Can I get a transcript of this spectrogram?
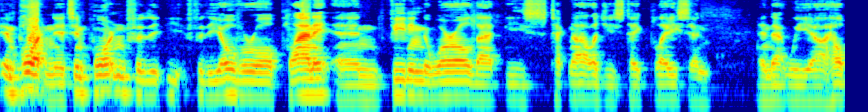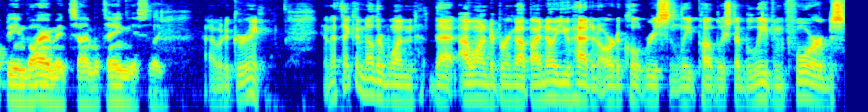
important. It's important for the for the overall planet and feeding the world that these technologies take place and and that we uh, help the environment simultaneously. I would agree. And I think another one that I wanted to bring up, I know you had an article recently published, I believe in Forbes,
